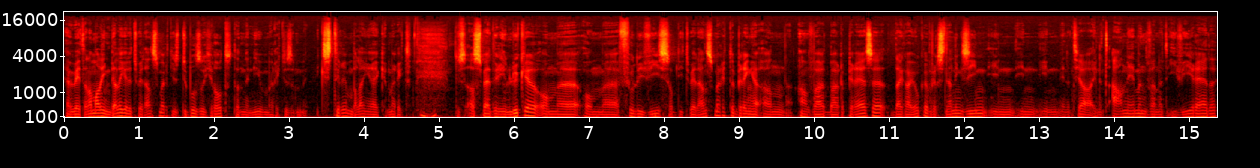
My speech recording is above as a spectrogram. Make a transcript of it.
we weten allemaal in België, de tweedehandsmarkt is dubbel zo groot dan de nieuwe markt. Dus een extreem belangrijke markt. Dus als wij erin lukken om, eh, om full EV's op die tweedehandsmarkt te brengen aan aanvaardbare prijzen, dan ga je ook een versnelling zien in, in, in, in, het, ja, in het aannemen van het EV-rijden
